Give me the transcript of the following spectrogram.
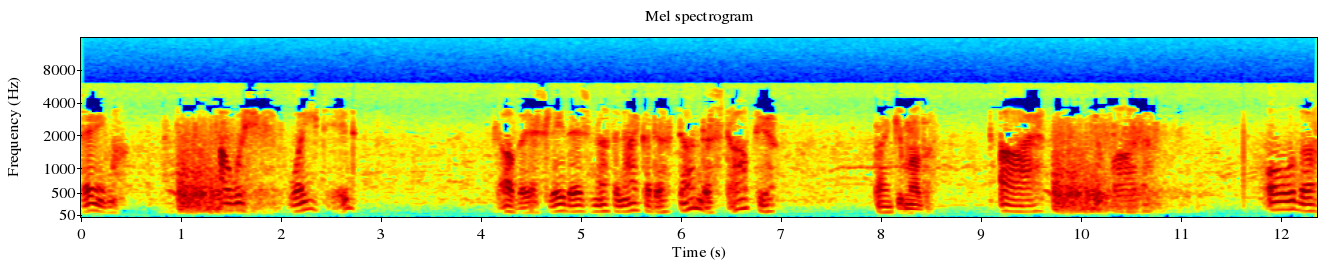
same, I wish I had waited. Obviously, there's nothing I could have done to stop you. Thank you, Mother. Ah, I, your father, all the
